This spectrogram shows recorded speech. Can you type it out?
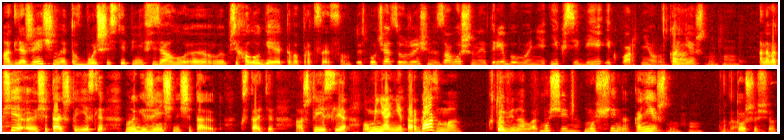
а для женщин это в большей степени физиология, психология этого процесса. То есть, получается, у женщины завышенные требования и к себе, и к партнеру. Конечно. Да? Угу. Она вообще э, считает, что если, многие женщины считают, кстати, а, что если у меня нет оргазма, кто виноват? Мужчина. Мужчина, конечно. Угу. А да. кто же еще?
